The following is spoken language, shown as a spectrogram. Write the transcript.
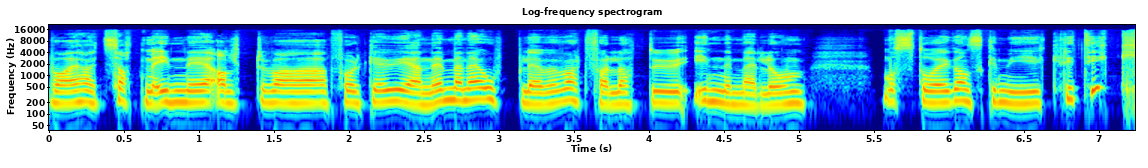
Jeg har ikke satt meg inn i alt hva folk er uenig i, men jeg opplever i hvert fall at du innimellom må stå i ganske mye kritikk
